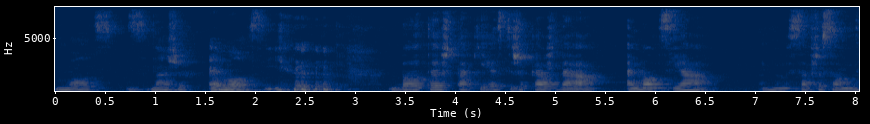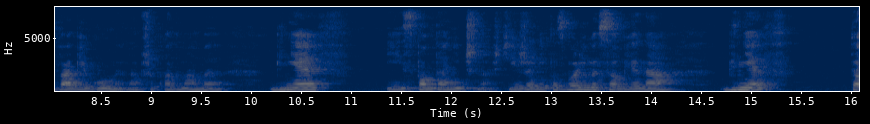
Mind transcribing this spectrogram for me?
moc z naszych emocji. Bo też tak jest, że każda emocja, zawsze są dwa bieguny. Na przykład mamy gniew i spontaniczność. Jeżeli pozwolimy sobie na gniew, to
